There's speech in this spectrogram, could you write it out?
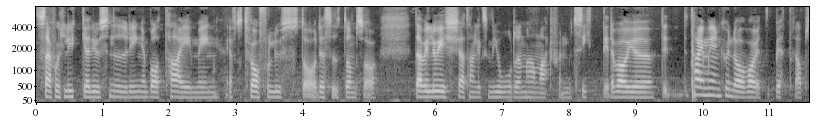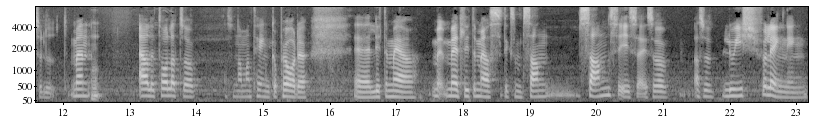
särskilt lyckad just nu. Det är ingen bra timing efter två förluster och dessutom så David Luiz att han liksom gjorde den här matchen mot City. Det var ju, det, timingen kunde ha varit bättre absolut. Men ärligt talat så, alltså när man tänker på det eh, lite mer, med, med ett lite mer liksom san, sans i sig så, alltså Luis förlängning,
